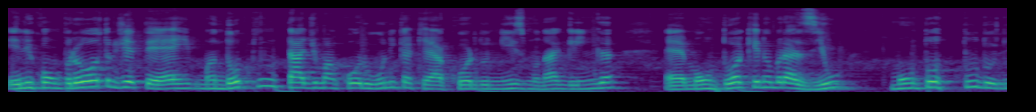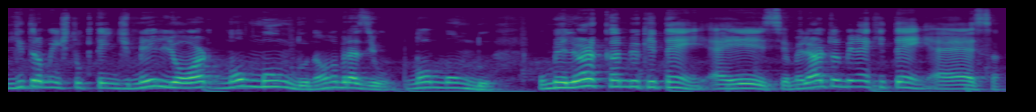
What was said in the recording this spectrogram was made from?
Ele comprou outro GTR, mandou pintar de uma cor única, que é a cor do Nismo na gringa, é, montou aqui no Brasil, montou tudo, literalmente tudo que tem de melhor no mundo, não no Brasil, no mundo. O melhor câmbio que tem é esse, a melhor turbina que tem é essa.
